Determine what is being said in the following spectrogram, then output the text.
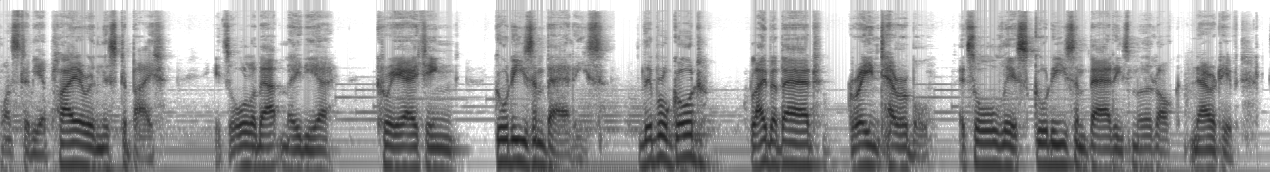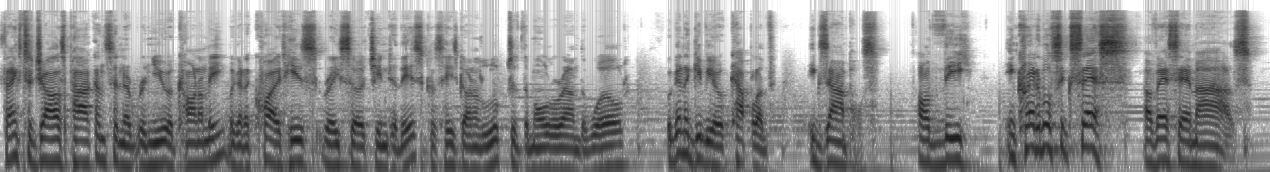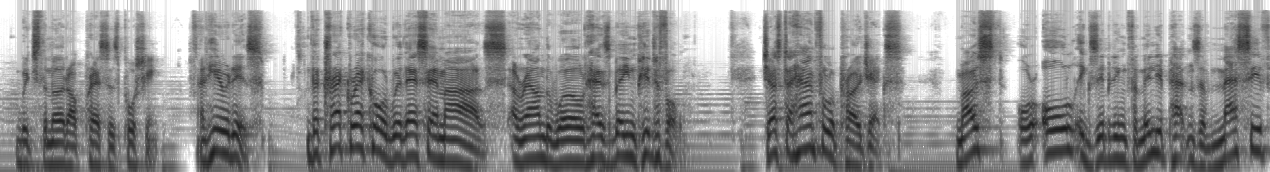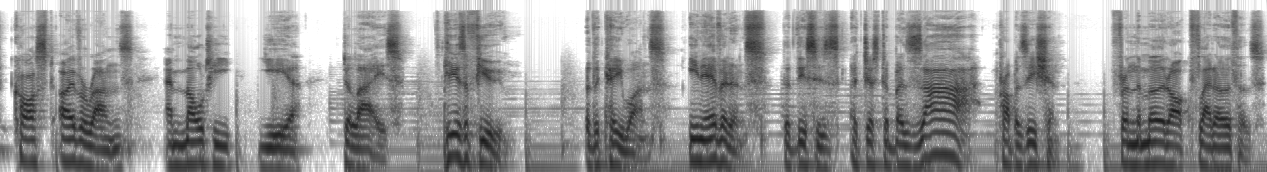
wants to be a player in this debate. It's all about media creating goodies and baddies. Liberal good, Labor bad, Green terrible. It's all this goodies and baddies Murdoch narrative. Thanks to Giles Parkinson at Renew Economy, we're going to quote his research into this because he's gone and looked at them all around the world. We're going to give you a couple of examples of the incredible success of SMRs, which the Murdoch press is pushing. And here it is. The track record with SMRs around the world has been pitiful. Just a handful of projects most or all exhibiting familiar patterns of massive cost overruns and multi year delays. Here's a few of the key ones in evidence that this is a, just a bizarre proposition from the Murdoch flat earthers.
